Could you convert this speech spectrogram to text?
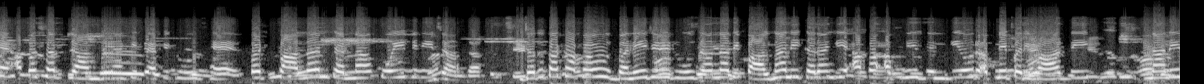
ਹੈ ਆਪਾਂ ਸਭ ਜਾਣਦੇ ਹਾਂ ਕਿ ਟ੍ਰੈਫਿਕ ਰੂਲਸ ਹੈ ਬਟ ਪਾਲਣ ਕਰਨਾ ਕੋਈ ਵੀ ਨਹੀਂ ਜਾਣਦਾ ਜਦੋਂ ਤੱਕ ਆਪਾਂ ਉਹ ਬਣੇ ਜਿਹੜੇ ਰੂਲਸ ਆ, ਉਹਨਾਂ ਦੀ ਪਾਲਣਾ ਨਹੀਂ ਕਰਾਂਗੇ, ਆਪਾਂ ਆਪਣੀ ਜ਼ਿੰਦਗੀ ਔਰ ਆਪਣੇ ਪਰਿਵਾਰ ਦੀ, ਨਾਲੇ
